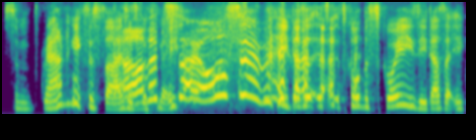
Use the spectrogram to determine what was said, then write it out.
some grounding exercises. Oh, that's me. so awesome! he does it. It's, it's, called the squeeze. He does it. He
